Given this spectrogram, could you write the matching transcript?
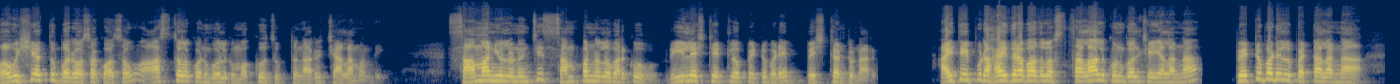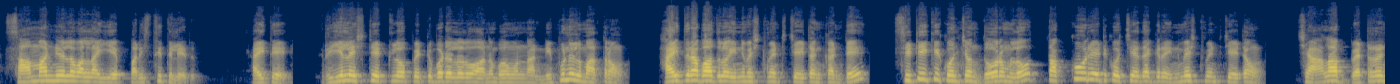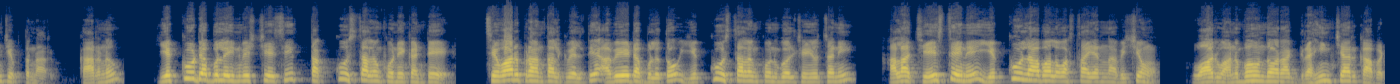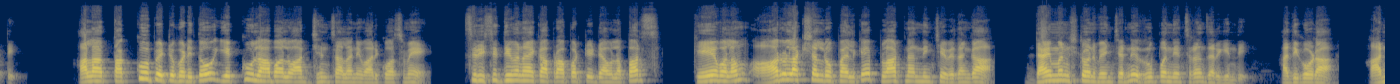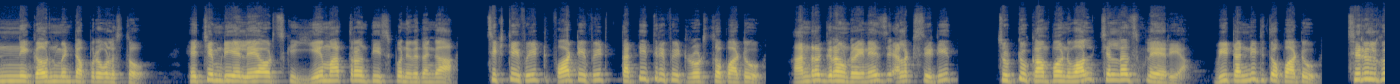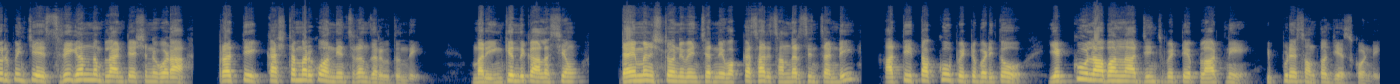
భవిష్యత్తు భరోసా కోసం ఆస్తుల కొనుగోలుకు మక్కువ చూపుతున్నారు చాలామంది. సామాన్యుల నుంచి సంపన్నుల వరకు రియల్ ఎస్టేట్లో పెట్టుబడే బెస్ట్ అంటున్నారు. అయితే ఇప్పుడు హైదరాబాద్లో స్థలాలు కొనుగోలు చేయాలన్నా పెట్టుబడులు పెట్టాలన్నా సామాన్యుల వల్ల అయ్యే పరిస్థితి లేదు. అయితే రియల్ ఎస్టేట్లో పెట్టుబడులలో అనుభవం ఉన్న నిపుణులు మాత్రం హైదరాబాద్లో ఇన్వెస్ట్మెంట్ చేయటం కంటే సిటీకి కొంచెం దూరంలో తక్కువ రేటుకి వచ్చే దగ్గర ఇన్వెస్ట్మెంట్ చేయటం చాలా బెటర్ అని చెప్తున్నారు. కారణం? ఎక్కువ డబ్బులు ఇన్వెస్ట్ చేసి తక్కువ స్థలం కొనే కంటే శివారు ప్రాంతాలకు వెళ్తే అవే డబ్బులతో ఎక్కువ స్థలం కొనుగోలు చేయొచ్చని అలా చేస్తేనే ఎక్కువ లాభాలు వస్తాయన్న విషయం వారు అనుభవం ద్వారా గ్రహించారు కాబట్టి. అలా తక్కువ పెట్టుబడితో ఎక్కువ లాభాలు ఆర్జించాలని వారి కోసమే శ్రీ సిద్ధివినాయక ప్రాపర్టీ డెవలపర్స్ కేవలం ఆరు లక్షల రూపాయలకే ప్లాట్ను అందించే విధంగా డైమండ్ స్టోన్ వెంచర్ని రూపొందించడం జరిగింది. అది కూడా అన్ని గవర్నమెంట్ అప్రూవల్స్తో. హెచ్ఎండిఏ లేఅవుట్స్కి ఏమాత్రం తీసుకునే విధంగా sixty feet forty feet thirty three feet రోడ్స్తో పాటు అండర్ గ్రౌండ్ డ్రైనేజ్ ఎలక్ట్రిసిటీ చుట్టూ compound wall children's play area. వీటన్నిటితో పాటు సిరులు కురిపించే శ్రీగంధం ప్లాంటేషన్ కూడా ప్రతి కస్టమర్కు అందించడం జరుగుతుంది. మరి ఇంకెందుకు ఆలస్యం? డైమండ్ స్టోన్ వెంచర్ని ఒక్కసారి సందర్శించండి. అతి తక్కువ పెట్టుబడితో ఎక్కువ లాభాలను ఆర్జించి పెట్టే ప్లాట్ని ఇప్పుడే సొంతం చేసుకోండి.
